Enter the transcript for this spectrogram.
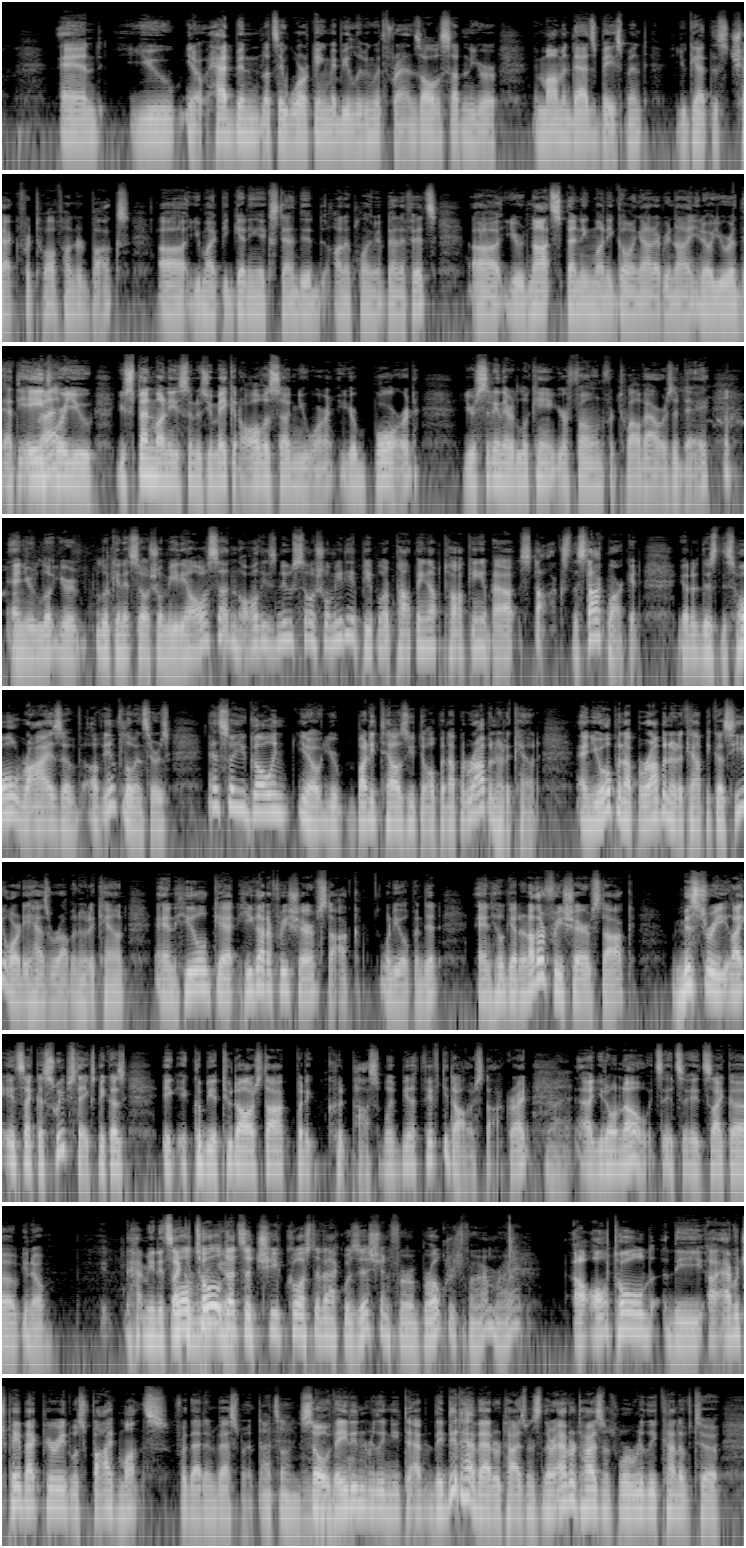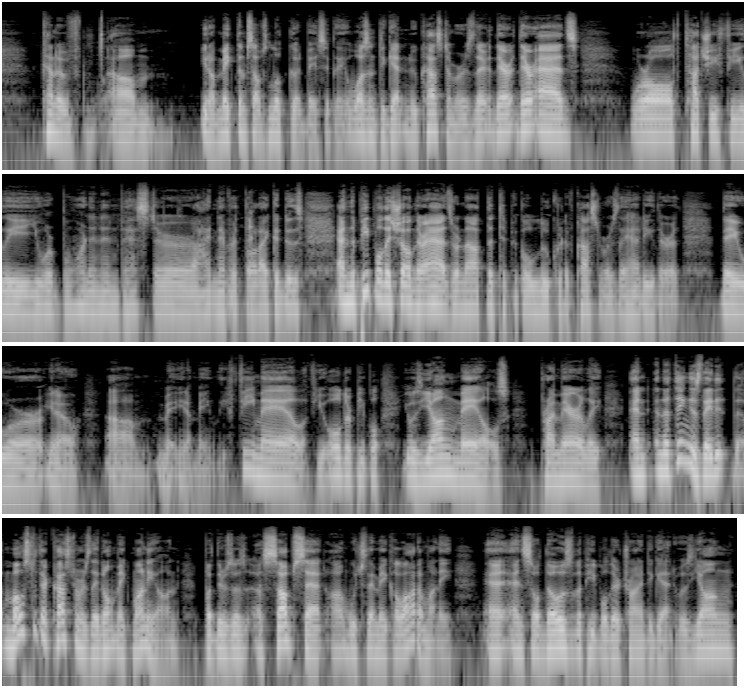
and you, you know, had been let's say working, maybe living with friends, all of a sudden you're in mom and dad's basement, you get this check for 1200 bucks. Uh, you might be getting extended unemployment benefits. Uh, you're not spending money going out every night. You know, you're at the age Right. where you you spend money as soon as you make it. All of a sudden you weren't. You're bored. You're sitting there looking at your phone for 12 hours a day, and you're look you're looking at social media. All of a sudden, all these new social media people are popping up talking about stocks, the stock market. You know, there's this whole rise of, of influencers, and so you go and you know your buddy tells you to open up a Robinhood account, and you open up a Robinhood account because he already has a Robinhood account, and he'll get he got a free share of stock when he opened it, and he'll get another free share of stock mystery like it's like a sweepstakes because it, it could be a two dollar stock but it could possibly be a fifty dollar stock right? Right. uh, you don't know. It's it's it's like a you know i mean it's like all a, told, you know, that's a cheap cost of acquisition for a brokerage firm, right? uh, all told the uh, average payback period was five months for that investment. That's so they didn't really need to ad- they did have advertisements and their advertisements were really kind of to kind of um, you know make themselves look good basically. It wasn't to get new customers. Their their their ads were all touchy feely. You were born an investor. I never thought I could do this. And the people they showed in their ads were not the typical lucrative customers they had either. They were, you know, um, you know, mainly female, a few older people. It was young males primarily. And and the thing is, they did most of their customers they don't make money on, but there's a, a subset on which they make a lot of money. And, and so those are the people they're trying to get. It was young,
